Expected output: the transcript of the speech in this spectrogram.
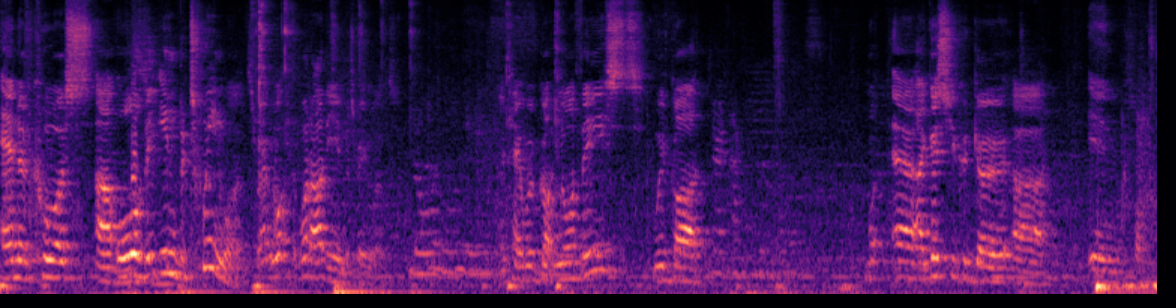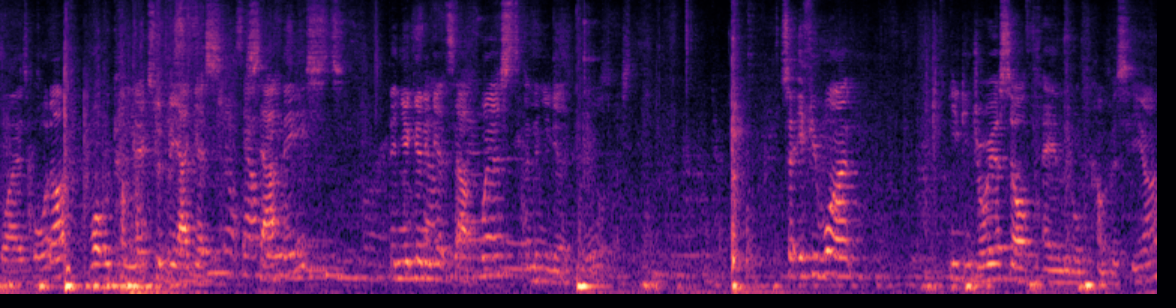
And of course, uh, all of the in-between ones, right? What, what are the in-between ones? Okay, we've got northeast, we've got, uh, I guess you could go uh, in clockwise order. What would come next would be, I guess, southeast. Then you're going to get southwest, and then you get northwest. So if you want, you can draw yourself a little compass here,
